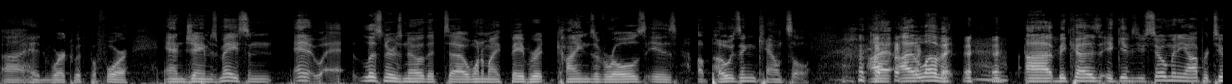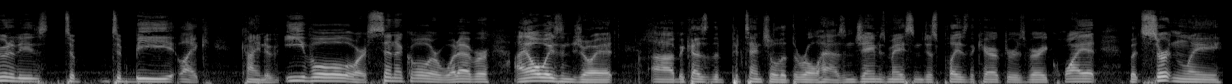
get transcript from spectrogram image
uh, had worked with before, and James Mason. And uh, listeners know that uh, one of my favorite kinds of roles is opposing counsel. I, I love it uh, because it gives you so many opportunities to to be like kind of evil or cynical or whatever. I always enjoy it uh, because of the potential that the role has. And James Mason just plays the character as very quiet, but certainly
